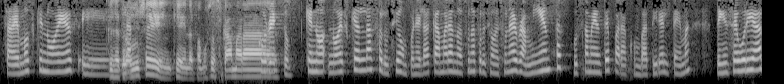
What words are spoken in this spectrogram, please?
Sabemos que no es... Eh, que se traduce en qué, en las famosas cámaras. Correcto, que no, no es que es la solución, poner la cámara no es una solución, es una herramienta justamente para combatir el tema de inseguridad,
